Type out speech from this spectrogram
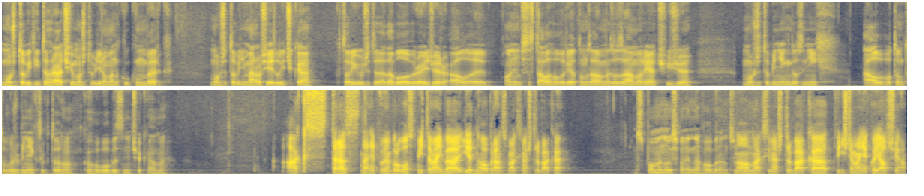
môžu to byť títo hráči, môže to byť Roman Kukumberg, môže to byť Maroš Jedlička, ktorý už je teda double overager, ale o ňom sa stále hovorí o tom záujme zo zámoria, čiže môže to byť niekto z nich, alebo potom to môže byť niekto, koho, koho vôbec nečakáme. Ak teraz na nepoviem blbosť, my tam má iba jednoho obrancu Maxima Štrbáka. Spomenuli sme jedného obrancu. No, Maxima Štrbáka, vidíš tam aj nejakého ďalšieho?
